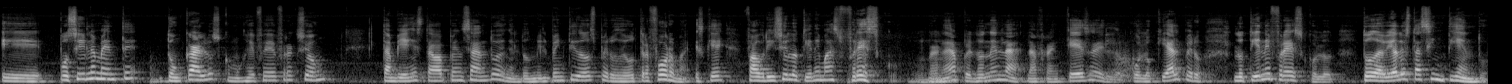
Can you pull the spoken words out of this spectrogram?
eh, posiblemente don Carlos, como jefe de fracción, también estaba pensando en el 2022, pero de otra forma. Es que Fabricio lo tiene más fresco, ¿verdad? Perdonen la, franqueza y lo coloquial, pero lo tiene fresco, todavía lo está sintiendo.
